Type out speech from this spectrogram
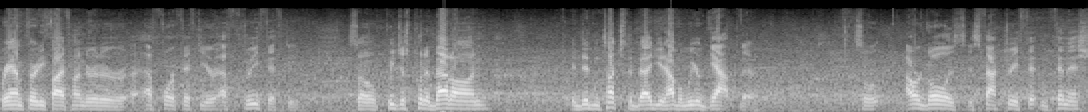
Ram 3500 or F450 or F350. So if we just put a bed on, it didn't touch the bed, you'd have a weird gap there. So our goal is, is factory fit and finish,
